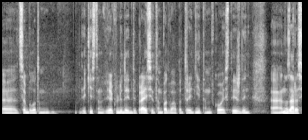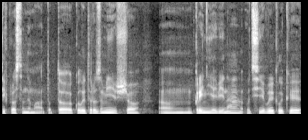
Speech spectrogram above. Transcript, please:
е, це було там якісь там, як у людей депресії, там по два, по три дні, там в когось тиждень. Е, Ну зараз їх просто нема. Тобто, коли ти розумієш, що ем, в країні є війна, оці виклики,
